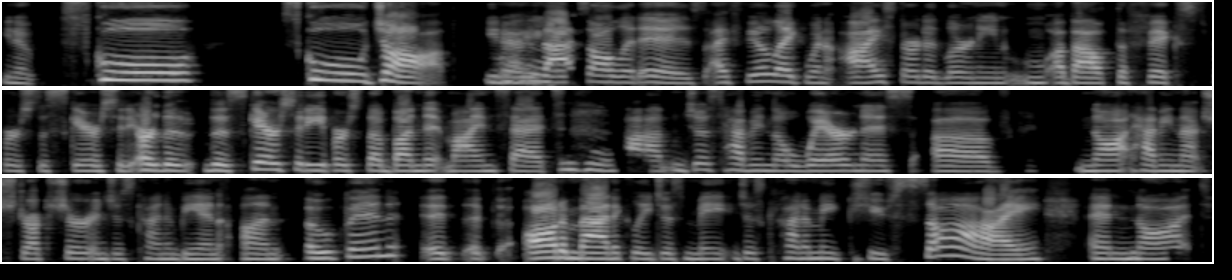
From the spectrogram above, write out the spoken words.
you know, school, school, job. You know, Right. that's all it is. I feel like when I started learning about the fixed versus the scarcity, or the the scarcity versus the abundant mindset, Mhm. um, just having the awareness of not having that structure and just kind of being unopen, it, it automatically just make just kind of makes you sigh and Mm-hmm. not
